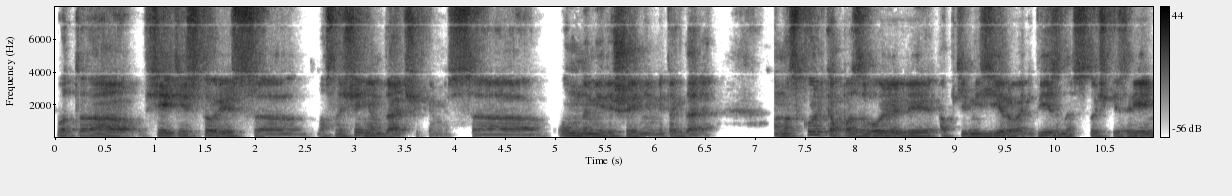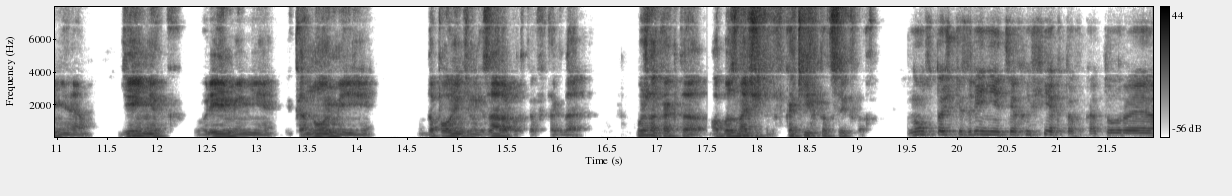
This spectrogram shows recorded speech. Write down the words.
Вот э, все эти истории с э, оснащением датчиками, с э, умными решениями и так далее, насколько позволили оптимизировать бизнес с точки зрения денег, времени, экономии, дополнительных заработков и так далее? Можно как-то обозначить это в каких-то цифрах? Ну, с точки зрения тех эффектов, которые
